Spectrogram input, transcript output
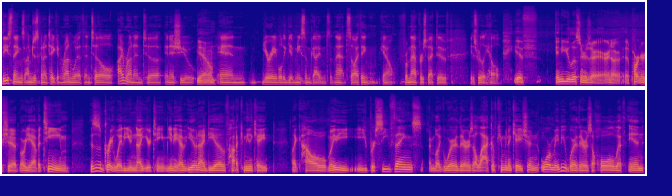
these things I'm just going to take and run with until I run into an issue. Yeah. And you're able to give me some guidance in that. So I think, you know, from that perspective, it's really helped. If any of you listeners are in a, a partnership or you have a team, this is a great way to unite your team. You know, you have, you have an idea of how to communicate like how maybe you perceive things, um, like where there's a lack of communication, or maybe where there's a hole within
